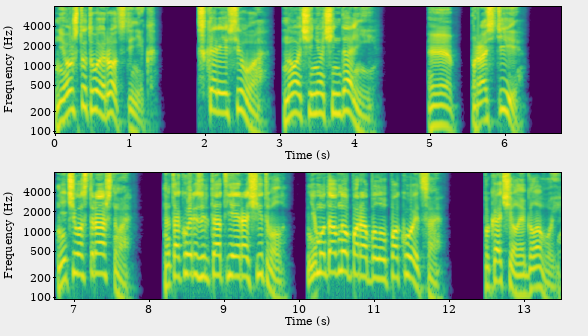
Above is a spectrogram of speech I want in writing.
Неужто твой родственник?» «Скорее всего, но очень-очень дальний». «Э, прости». «Ничего страшного. На такой результат я и рассчитывал. Ему давно пора было упокоиться». Покачал я головой.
